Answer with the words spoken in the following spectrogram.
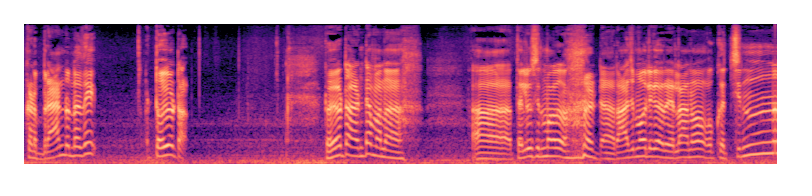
అక్కడ బ్రాండ్ ఉన్నది టొయోటా టొయోటా అంటే మన తెలుగు సినిమాలో రాజమౌళి గారు ఎలానో ఒక చిన్న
